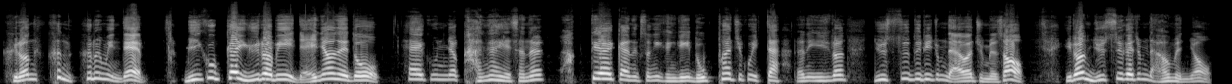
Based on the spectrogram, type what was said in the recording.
그런 큰 흐름인데 미국과 유럽이 내년에도 해군력 강화 예산을 확대할 가능성이 굉장히 높아지고 있다라는 이런 뉴스들이 좀 나와주면서 이런 뉴스가 좀 나오면요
